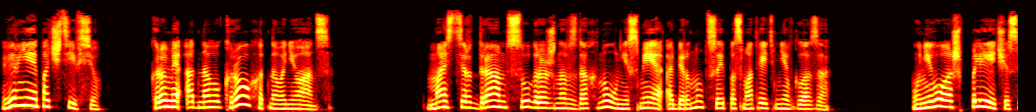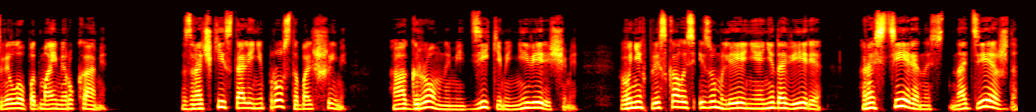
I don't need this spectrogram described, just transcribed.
Вернее, почти все, кроме одного крохотного нюанса. Мастер драм судорожно вздохнул, не смея обернуться и посмотреть мне в глаза — у него аж плечи свело под моими руками. Зрачки стали не просто большими, а огромными, дикими, неверящими. В них плескалось изумление, недоверие, растерянность, надежда.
